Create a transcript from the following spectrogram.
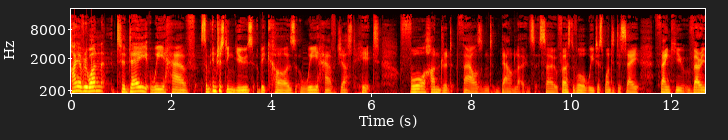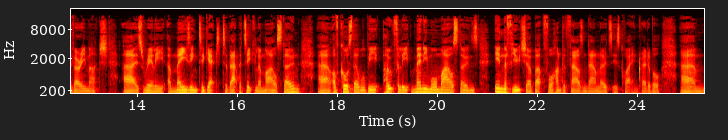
Hi, everyone. Today we have some interesting news because we have just hit 400,000 downloads. So, first of all, we just wanted to say thank you very, very much. Uh, it's really amazing to get to that particular milestone. Uh, of course, there will be hopefully many more milestones in the future, but 400,000 downloads is quite incredible. Um,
